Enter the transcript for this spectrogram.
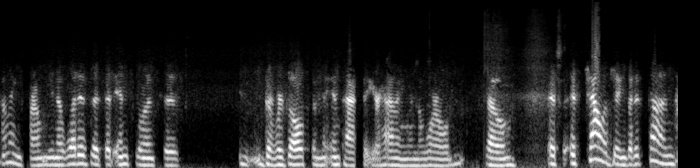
coming from. You know, what is it that influences the results and the impact that you're having in the world? So it's it's challenging, but it's fun.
